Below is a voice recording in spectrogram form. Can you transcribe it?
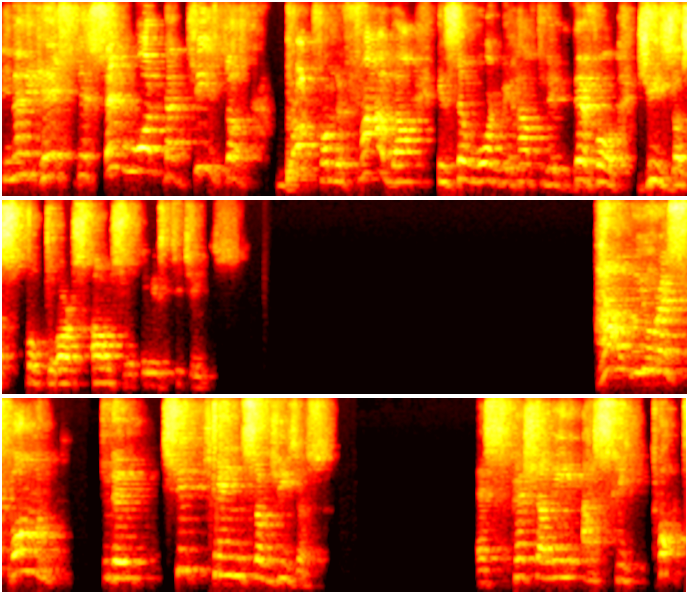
In any case, the same word that Jesus brought from the Father is the word we have today. Therefore, Jesus spoke to us also in his teachings. How do you respond to the teachings of Jesus? Especially as he taught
